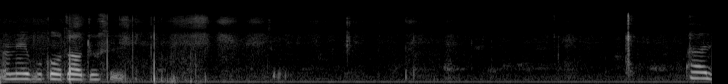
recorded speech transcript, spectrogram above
那内部构造就是，按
